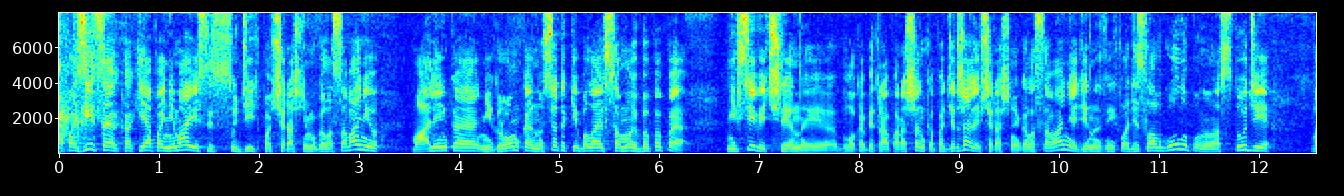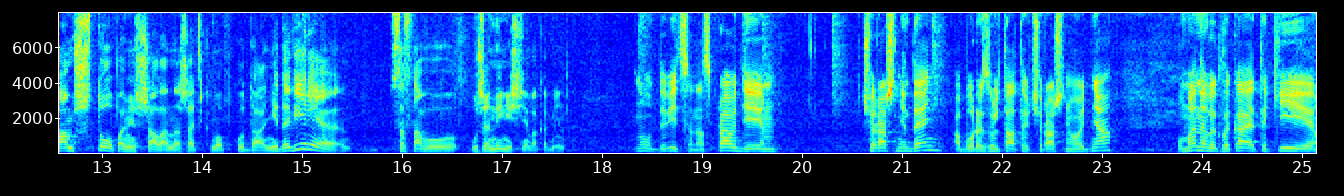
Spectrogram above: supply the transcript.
Оппозиция, как я понимаю, если судить по вчерашнему голосованию, маленькая, негромкая, но все-таки была и в самой БПП. Не все ведь члены блока Петра Порошенко поддержали вчерашнее голосование. Один из них Владислав Голуб, он у нас в студии. Вам что помешало нажать кнопку «Да»? Недоверие составу уже нынешнего Кабмина? Ну, дивіться, насправді вчорашній день або результати вчорашнього дня у мене викликають такі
